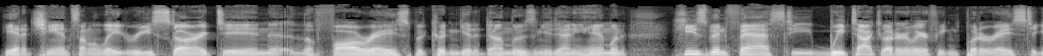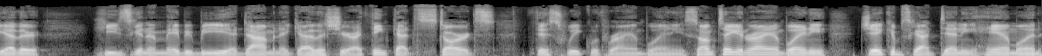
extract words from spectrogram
he had a chance on a late restart in the fall race, but couldn't get it done, losing to Denny Hamlin. He's been fast. He, we talked about earlier if he can put a race together, he's going to maybe be a dominant guy this year. I think that starts this week with Ryan Blaney. So I'm taking Ryan Blaney. Jacob's got Denny Hamlin.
